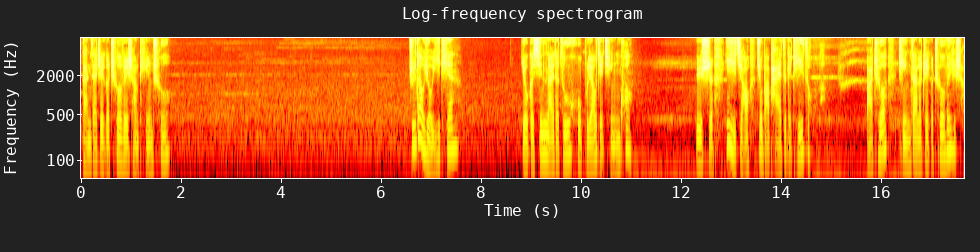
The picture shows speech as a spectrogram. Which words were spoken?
敢在这个车位上停车。直到有一天，有个新来的租户不了解情况，于是一脚就把牌子给踢走了，把车停在了这个车位上。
